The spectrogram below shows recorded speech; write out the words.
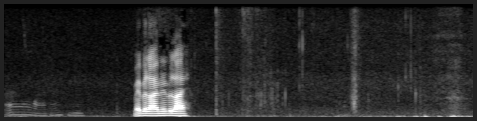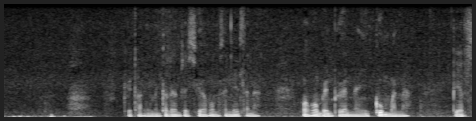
โอ้มาทั้งทีไม่เป็นไรไม่เป็นไร คือตอนนี้มันก็เริ่มจะเชื่อผมสนิทแล้วนะ เพราะผมเป็นเพื่อนในกลุ่มมันนะ PFC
